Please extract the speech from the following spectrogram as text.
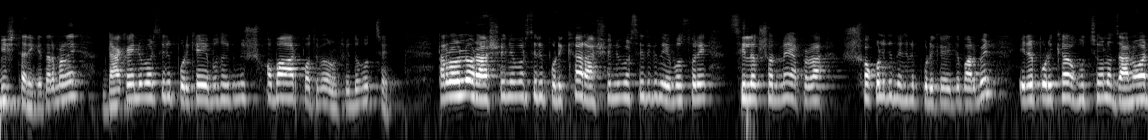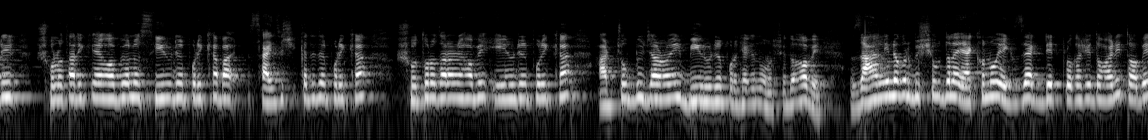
বিশ তারিখে। তার মানে ঢাকা ইউনিভার্সিটির পরীক্ষা এবছর কিন্তু সবার প্রথমে অনুষ্ঠিত হচ্ছে। তারপর হলো রাজশাহী ইউনিভার্সিটির পরীক্ষা, রাজশাহী ইউনিভার্সিটি কিন্তু এবছরে সিলেকশন নেই, আপনারা সকলে কিন্তু এখানে পরীক্ষা দিতে পারবেন। এটার পরীক্ষা হচ্ছে হলো জানুয়ারির ষোলো তারিখে হবে হলো সি ইউনিটের পরীক্ষা বা সায়েন্সের শিক্ষার্থীদের পরীক্ষা, সতেরো জানুয়ারি হবে এ ইউনিটের পরীক্ষা, আর চব্বিশ জানুয়ারি বি ইউনিটের পরীক্ষা কিন্তু অনুষ্ঠিত হবে। জাহাঙ্গীরনগর বিশ্ববিদ্যালয় এখনও এক্স্যাক্ট ডেট প্রকাশিত হয়নি, তবে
